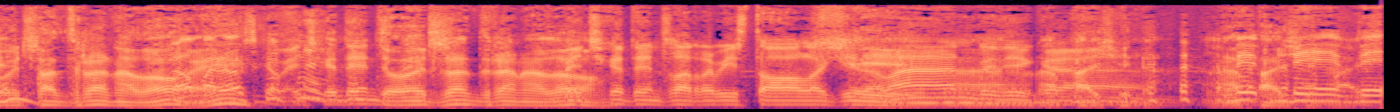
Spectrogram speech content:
Tu ets l'entrenador, No, eh? bueno, és que veig que tens- Tu ets l'entrenador. Veig que tens la revistola aquí davant, una, vull dir que... una pàgina. Una Bé, pàgina. bé, bé,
